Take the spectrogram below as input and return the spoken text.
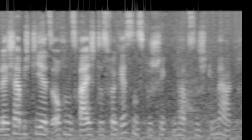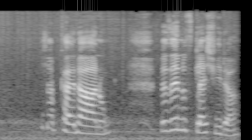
Vielleicht habe ich die jetzt auch ins Reich des Vergessens geschickt und habe es nicht gemerkt. Ich habe keine Ahnung. Wir sehen uns gleich wieder.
